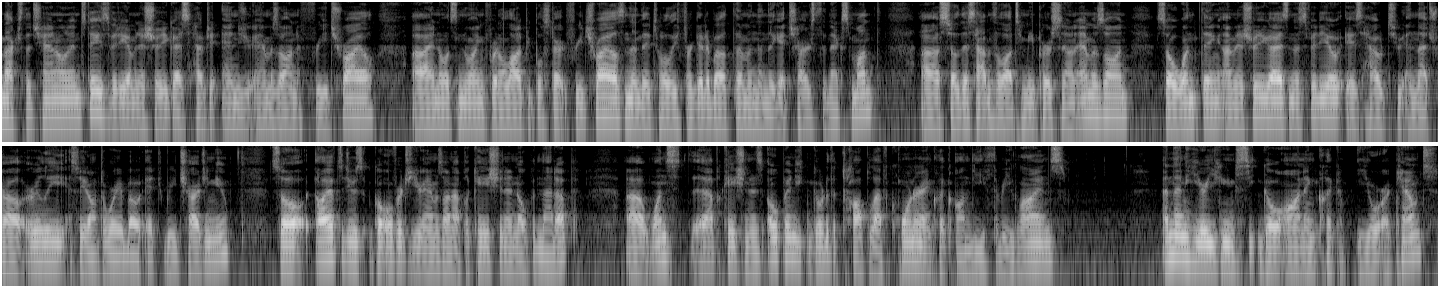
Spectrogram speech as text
back to the channel. In today's video, I'm going to show you guys how to end your Amazon free trial. Uh, I know it's annoying for when a lot of people start free trials and then they totally forget about them and then they get charged the next month. Uh, so this happens a lot to me personally on Amazon. So one thing I'm going to show you guys in this video is how to end that trial early so you don't have to worry about it recharging you. So all you have to do is go over to your Amazon application and open that up. Uh, once the application is open, you can go to the top left corner and click on the three lines. And then here you can see, go on and click your account.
